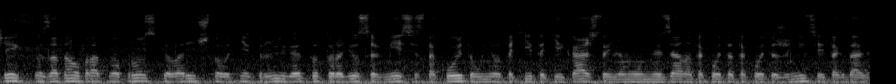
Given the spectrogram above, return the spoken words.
Шейх задал брат вопрос, говорит, что вот некоторые люди говорят, тот, кто родился вместе с такой-то, у него такие-такие качества, или ему нельзя на такой-то, такой-то жениться и так далее.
